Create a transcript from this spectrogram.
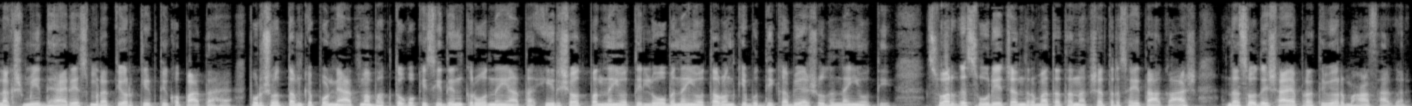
लक्ष्मी धैर्य, स्मृति और कीर्ति को पाता है। पुरुषोत्तम के पुण्यात्मा भक्तों को किसी दिन क्रोध नहीं आता, ईर्ष्या उत्पन्न नहीं होती, लोभ नहीं होता और उनकी बुद्धि कभी अशुद्ध नहीं होती। स्वर्ग, सूर्य, चंद्रमा तथा नक्षत्र सहित आकाश, दसों दिशाएँ, पृथ्वी और महासागर,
